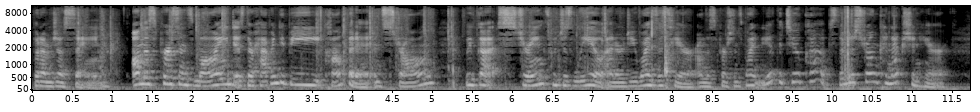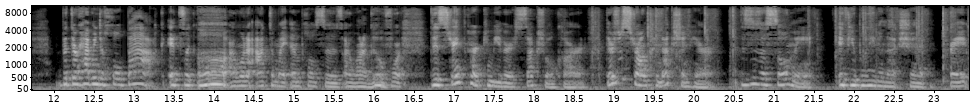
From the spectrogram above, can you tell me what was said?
But I'm just saying. On this person's mind is they're having to be confident and strong. We've got strength, which is Leo energy. Why is this here on this person's mind? You have the two cups. There's a strong connection here but they're having to hold back. It's like, oh, I want to act on my impulses. I want to go for it. This strength card can be a very sexual card. There's a strong connection here. This is a soulmate, if you believe in that shit, right?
